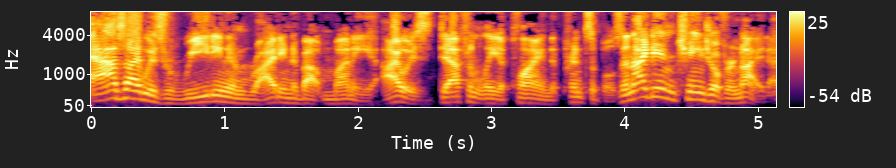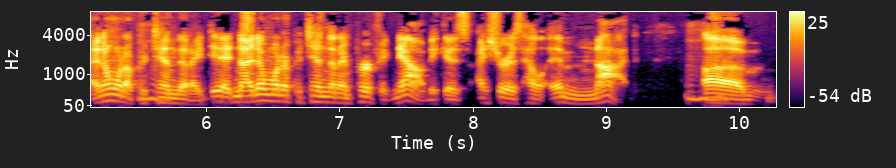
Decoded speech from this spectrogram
as I was reading and writing about money, I was definitely applying the principles. And I didn't change overnight. I don't want to pretend mm-hmm. that I did. And I don't want to pretend that I'm perfect now because I sure as hell am not. Mm-hmm. Um,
